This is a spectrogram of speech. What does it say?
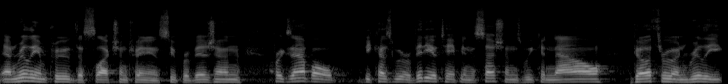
and really improved the selection, training, and supervision. For example, because we were videotaping the sessions, we can now go through and really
